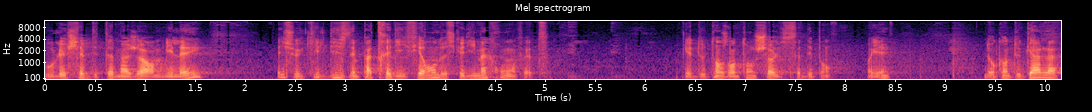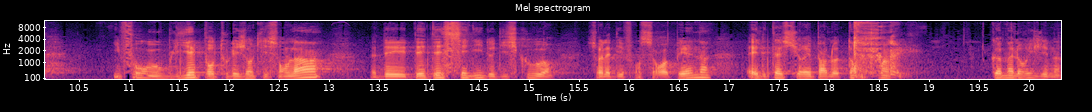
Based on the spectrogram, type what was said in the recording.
ou le chef d'état-major Milley, et ce qu'ils disent n'est pas très différent de ce que dit Macron, en fait. Et de temps en temps, Scholz, ça dépend. voyez Donc, en tout cas, il faut oublier pour tous les gens qui sont là des, décennies de discours sur la défense européenne. Elle est assurée par l'OTAN, comme à l'origine,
